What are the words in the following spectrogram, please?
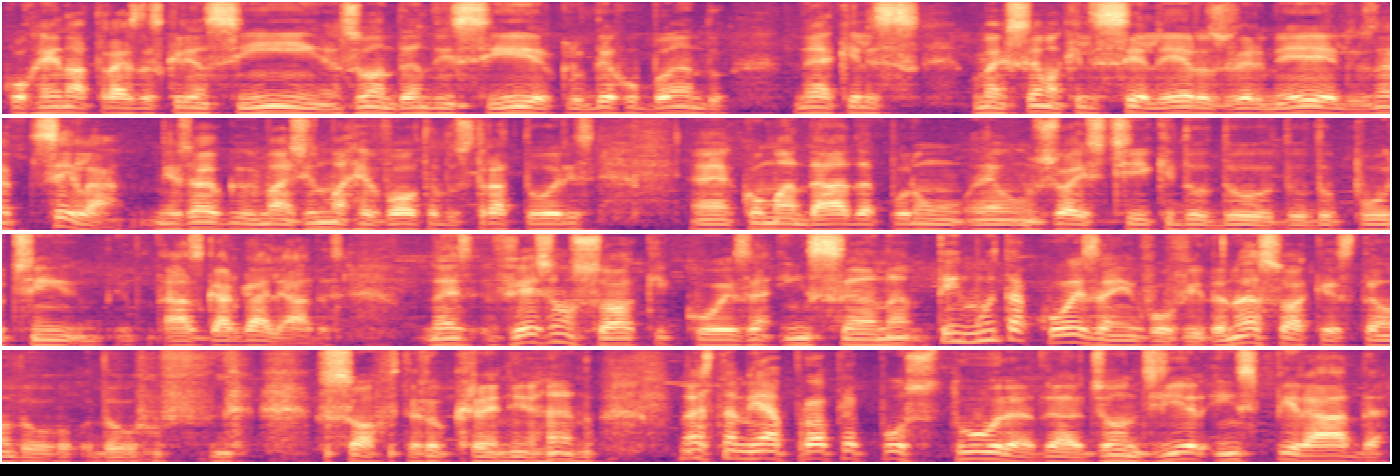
correndo atrás das criancinhas ou andando em círculo, derrubando, né, aqueles, como é que chama, aqueles celeiros vermelhos, né? Sei lá. Eu já imagino uma revolta dos tratores é, comandada por um, é, um joystick do, do, do, do, Putin às gargalhadas. Mas vejam só que coisa insana. Tem muita coisa envolvida, não é só a questão do, do software ucraniano, mas também a própria postura da John Deere inspirada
